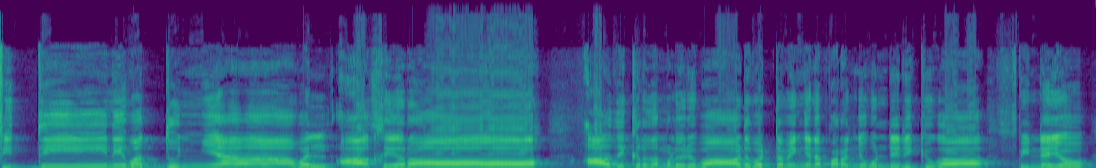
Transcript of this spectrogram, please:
ഫിദ്ദീനി വദ്ദുനിയാ വൽ ആഖിറ. ആ ദിക്ര നമ്മൾ ഒരുപാട് വട്ടം ഇങ്ങനെ പറഞ്ഞുകൊണ്ടിരിക്കുക. പിന്നെയോ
